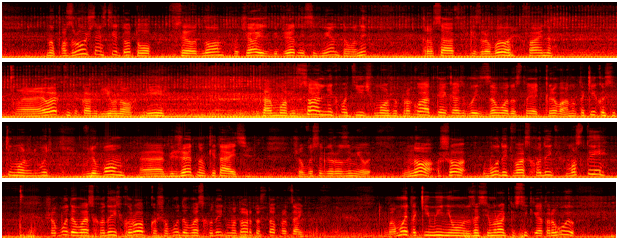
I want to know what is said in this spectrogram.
Ну, по зручності то топ. Все одно, хоча і з бюджетний сегмент, але вони красавчики зробили, файно. Е, Електрика кажуть гівно. І там може сальник потіч, може прокладка якась бути, з заводу стоять крива. Ну такі косяки можуть бути в будь-якому е, бюджетному китайці, щоб ви собі розуміли. Но що будуть у вас ходити мости, що буде у вас ходити коробка, що буде у вас ходити мотор, то 100%. Бо ми такий мінімум за 7 років, скільки я торгую,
